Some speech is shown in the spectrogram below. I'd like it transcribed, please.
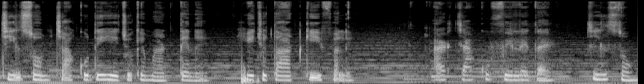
চিলসং চাকু দিয়ে হেজোকে মারতে নেয়। হেজো তা আটকেই ফেলে আর চাকু ফেলে দেয়। চিলসং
